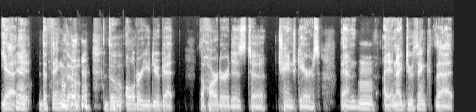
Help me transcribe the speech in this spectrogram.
yeah, yeah. It, the thing though, the older you do get, the harder it is to change gears. And mm. I, and I do think that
